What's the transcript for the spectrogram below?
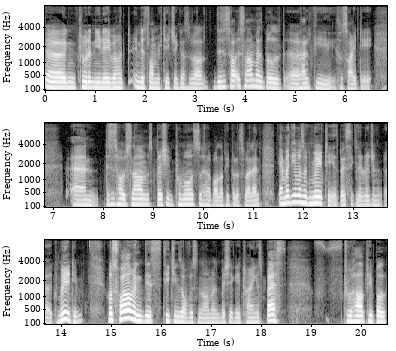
uh, included the neighborhood in Islamic teaching as well. This is how Islam has built a healthy society, and this is how Islam especially promotes to help other people as well. And the Ahmadiyya Muslim community is basically a religion uh, community who's following these teachings of Islam and basically trying its best to help people.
